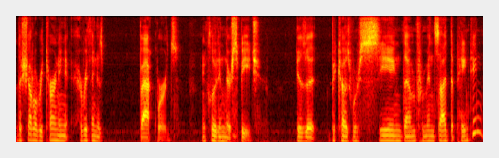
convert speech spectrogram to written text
the shuttle returning, everything is backwards, including their speech. Is it because we're seeing them from inside the painting?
